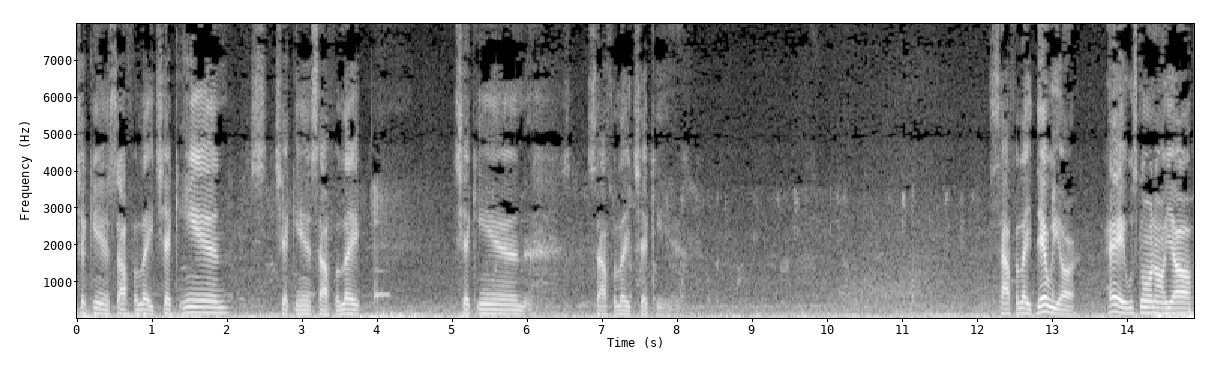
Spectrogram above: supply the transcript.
Check in, South LA. Check in. Check in, South LA. Check in, South LA. Check in. South LA. There we are. Hey, what's going on, y'all?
